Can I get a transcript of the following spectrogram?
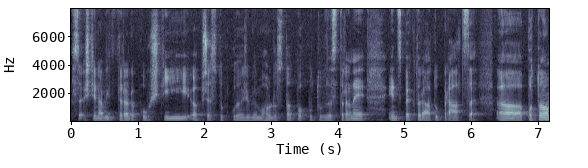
se ještě navíc teda dopouští eh, přestupku, takže by mohl dostat pokutu ze strany inspektorátu práce. Eh, potom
